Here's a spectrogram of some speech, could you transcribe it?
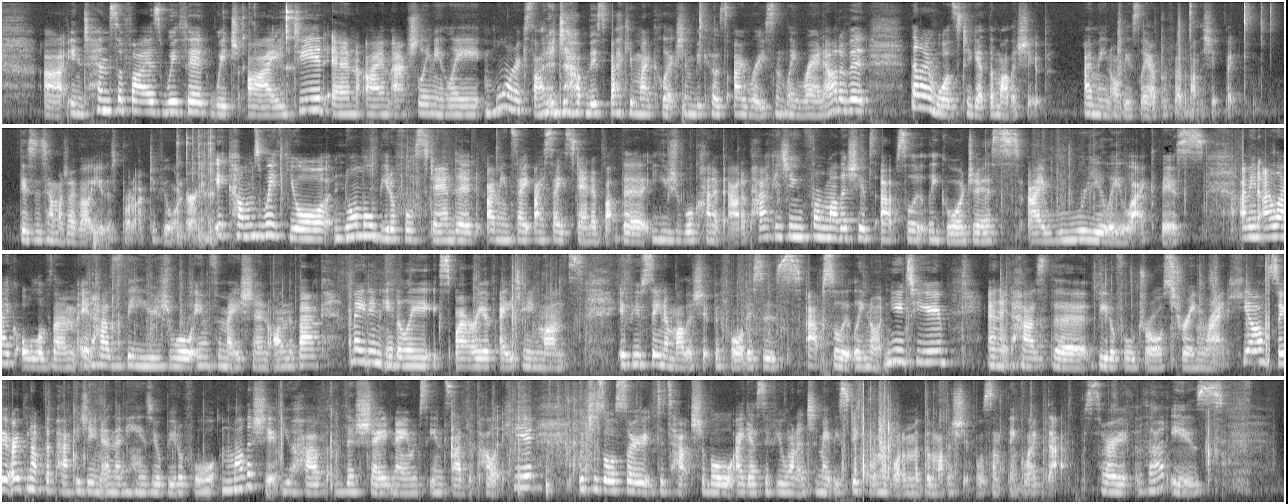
uh, Intensifeyes with it, which I did, and I'm actually nearly more excited to have this back in my collection because I recently ran out of it than I was to get the mothership. I mean, obviously I prefer the mothership, but this is how much I value this product if you're wondering. It comes with your normal beautiful standard, I mean say I say standard but the usual kind of outer packaging from Motherships, absolutely gorgeous. I really like this. I mean I like all of them. It has the usual information on the back, made in Italy, expiry of 18 months. If you've seen a Mothership before this is absolutely not new to you and it has the beautiful drawstring right here. So you open up the packaging and then here's your beautiful mothership. You have the shade names inside the palette here, which is also detachable, I guess if you wanted to maybe stick it on the bottom of the mothership or something like that. So that is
